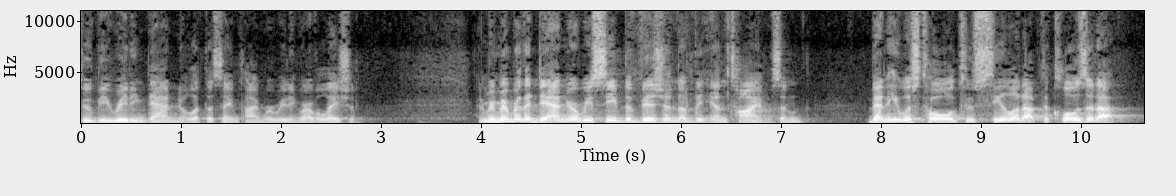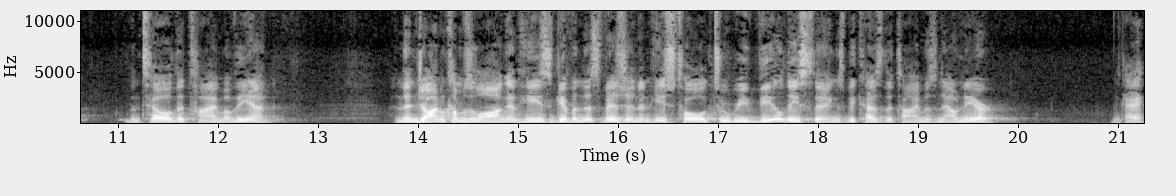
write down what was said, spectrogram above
to be reading Daniel at the same time we're reading Revelation. And remember that Daniel received a vision of the end times, and then he was told to seal it up, to close it up until the time of the end. And then John comes along and he's given this vision and he's told to reveal these things because the time is now near. Okay?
